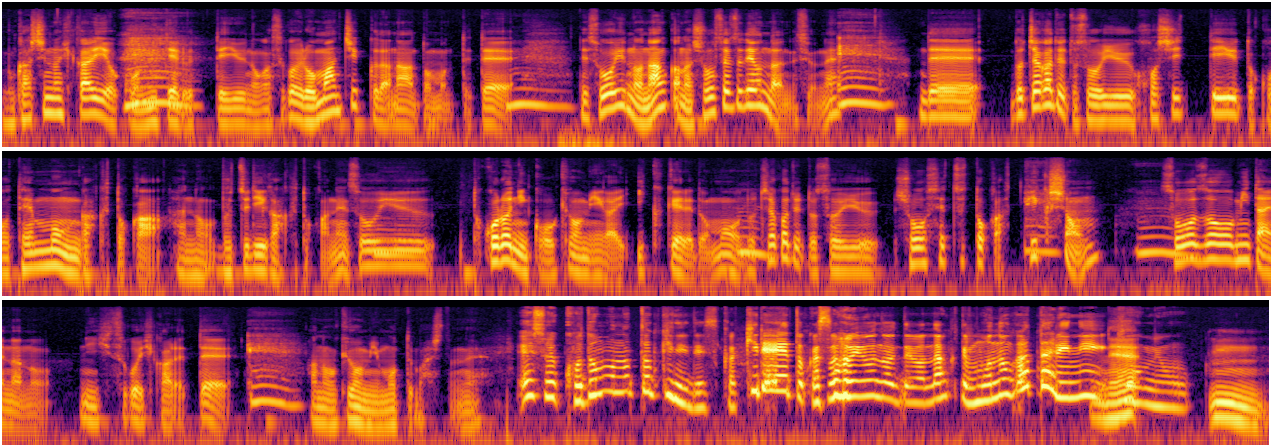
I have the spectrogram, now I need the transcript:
昔の光をこう見てるっていうのがすごいロマンチックだなと思ってて、うん。でそういうのなんかの小説で読んだんですよえね。えでどちらかというとそういう星っていうとこう天文学とかあの物理学とかねそういうところにこう興味がいくけれども、うん。どちらかというとそういう小説とかフィクション、うん。想像みたいなのにすごい惹かれてええ。あの興味持ってましたね。えそれ子供の時にですか？綺麗とかそういうのではなくて物語にね。興味を、うん、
